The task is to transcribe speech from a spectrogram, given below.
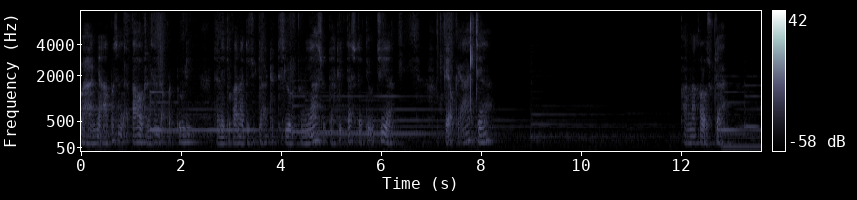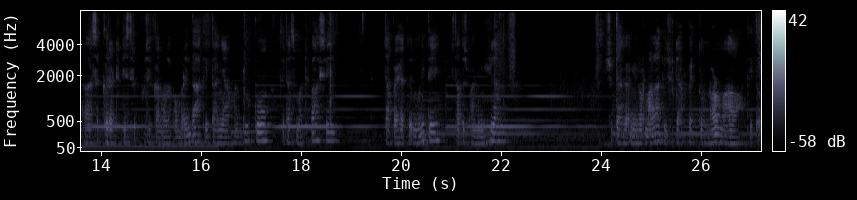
bahannya apa saya nggak tahu dan saya nggak peduli. Dan itu karena itu sudah ada di seluruh dunia sudah dites sudah diuji ya. Oke oke aja. Karena kalau sudah uh, segera didistribusikan oleh pemerintah kitanya mendukung kita semua divaksin capai herd immunity status pandemi hilang sudah nggak new normal lagi sudah back to normal gitu.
